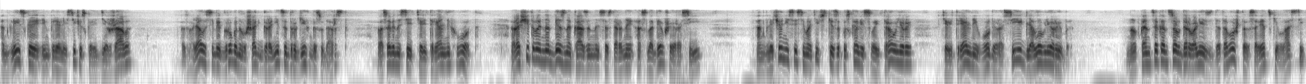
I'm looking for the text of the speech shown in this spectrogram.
английская империалистическая держава, позволяла себе грубо нарушать границы других государств, в особенности территориальных вод, рассчитывая на безнаказанность со стороны ослабевшей России, англичане систематически запускали свои траулеры в территориальные воды России для ловли рыбы но в конце концов дорвались до того, что советские власти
